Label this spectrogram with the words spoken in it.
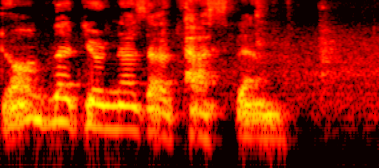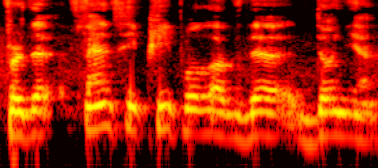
don't let your nazar pass them for the fancy people of the dunya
